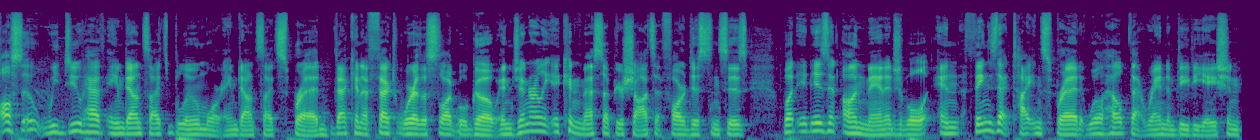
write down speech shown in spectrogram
Also, we do have aim down sights bloom or aim down sights spread that can affect where the slug will go, and generally it can mess up your shots at far distances, but it isn't unmanageable, and things that tighten spread will help that random deviation,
